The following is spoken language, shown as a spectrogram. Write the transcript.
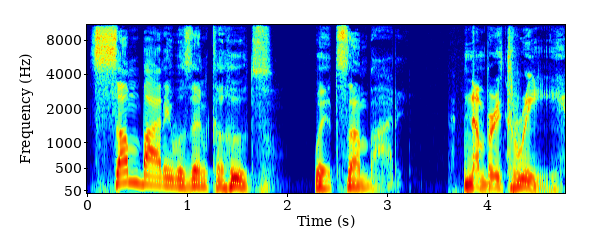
Somebody was in cahoots with somebody. Number three.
